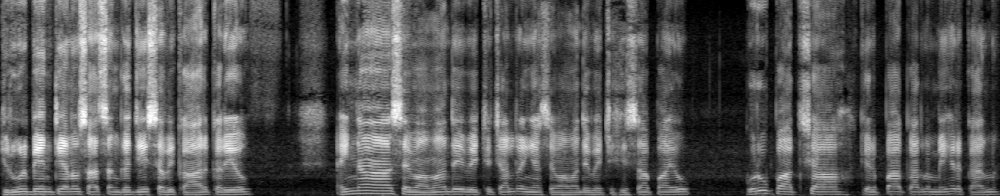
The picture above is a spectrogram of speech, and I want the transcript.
ਜ਼ਰੂਰ ਬੇਨਤੀਆਂ ਨੂੰ ਸਾਧ ਸੰਗਤ ਜੀ, ਸਵੀਕਾਰ ਕਰਿਓ। ਇਹਨਾਂ ਸੇਵਾਵਾਂ ਦੇ ਵਿੱਚ, ਚੱਲ ਰਹੀਆਂ ਸੇਵਾਵਾਂ ਦੇ ਵਿੱਚ ਹਿੱਸਾ ਪਾਇਓ। ਗੁਰੂ ਪਾਤਸ਼ਾਹ ਕਿਰਪਾ ਕਰਨ, ਮਿਹਰ ਕਰਨ।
